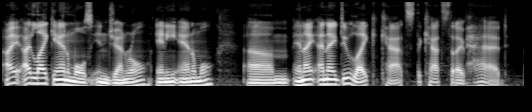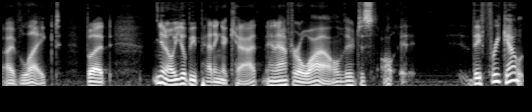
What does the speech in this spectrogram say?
I, I like animals in general, any animal, um, and I and I do like cats. The cats that I've had, I've liked, but you know, you'll be petting a cat, and after a while, they're just all. They freak out.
